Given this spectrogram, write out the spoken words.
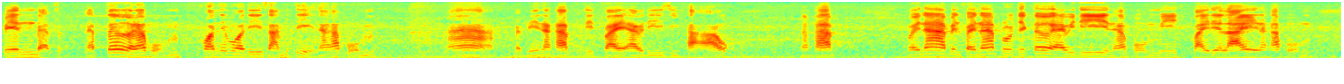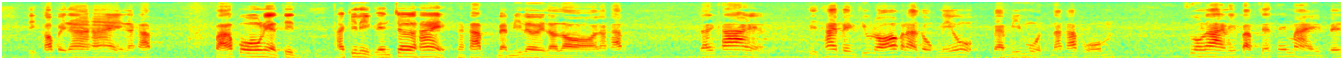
เป็นแบบแรปเตอร์นะครับผมฟอนต์ MOD 3มิตินะครับผมอ่าแบบนี้นะครับ ติดไฟ LED สีขาวนะครับไฟหน้าเป็นไฟหน้าโปรเจคเตอร์ LED นะครับผมมีไฟเดย์ไลท์นะครับผมติดเข้าไปหน้าให้นะครับ ฝากระโปรงเนี่ยติดอะคริลิกเลนเจอร์ให้นะครับ แบบนี้เลยหล่อๆนะครับ ด้านข้างเนี่ย ติดให้เป็นคิ้วล้อขนาด 6 นิ้วแบบมีหมุดนะครับผมช่วงล่างนี้ปรับเซตให้ใหม่เป็น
